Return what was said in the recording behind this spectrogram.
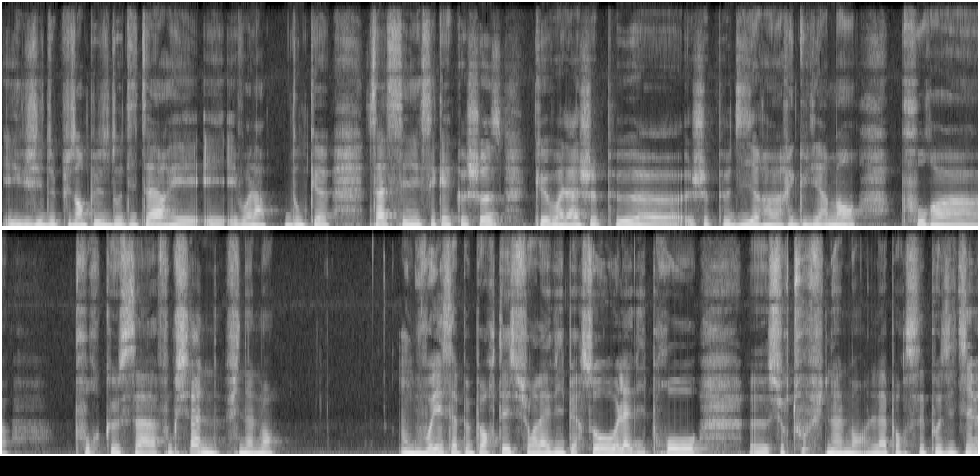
et, que j'ai de plus en plus d'auditeurs et, voilà. Donc euh, ça, c'est quelque chose que voilà, je peux, euh, dire régulièrement. Euh, pour que ça fonctionne finalement. Donc vous voyez, ça peut porter sur la vie perso, la vie pro, euh, surtout finalement, la pensée positive.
